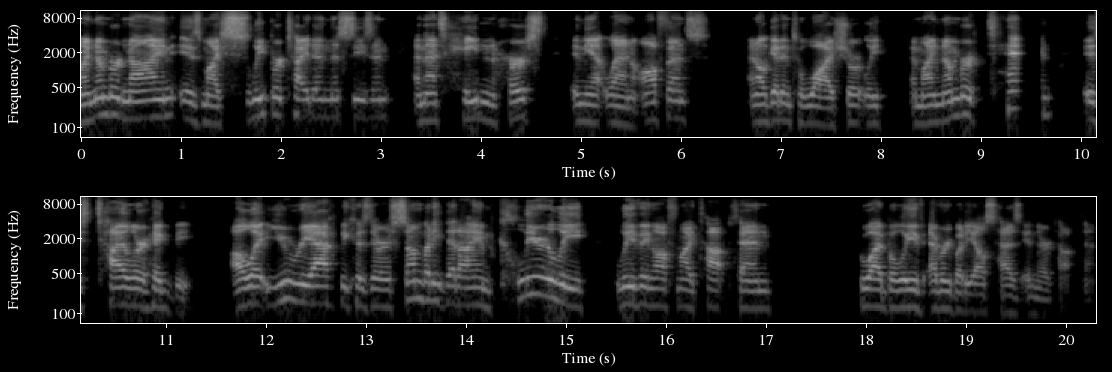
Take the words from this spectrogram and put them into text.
My number nine is my sleeper tight end this season, and that's Hayden Hurst in the Atlanta offense. And I'll get into why shortly. And my number 10 is Tyler Higbee. I'll let you react because there is somebody that I am clearly leaving off my top 10 who I believe everybody else has in their top 10.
